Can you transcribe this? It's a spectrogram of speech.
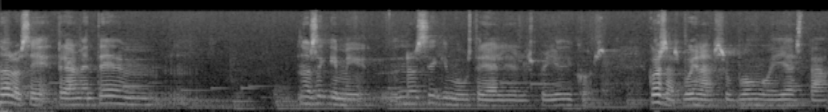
No lo sé, realmente mm, no sé qué me, no sé qué me gustaría leer en los periódicos. Cosas buenas, supongo, y ya está.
